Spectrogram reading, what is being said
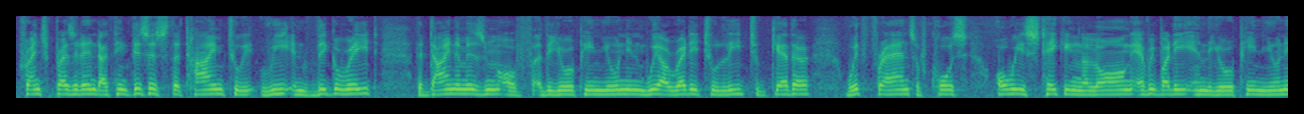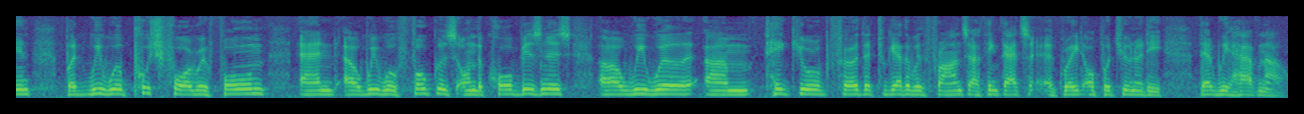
French president, I think this is the time to reinvigorate the dynamism of the European Union. We are ready to lead together with France, of course, always taking along everybody in the European Union, but we will push for reform and uh, we will focus on the core business. Uh, we will um, take Europe further together with France. I think that's a great opportunity that we have now.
